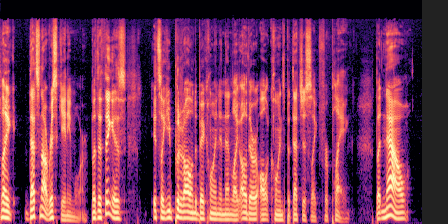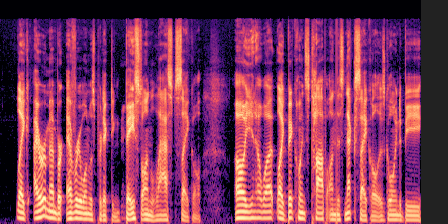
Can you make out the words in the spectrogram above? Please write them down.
Like that's not risky anymore. But the thing is, it's like you put it all into Bitcoin and then like, oh, there are altcoins, but that's just like for playing. But now, like I remember everyone was predicting mm-hmm. based on last cycle. Oh, you know what? Like Bitcoin's top on this next cycle is going to be,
